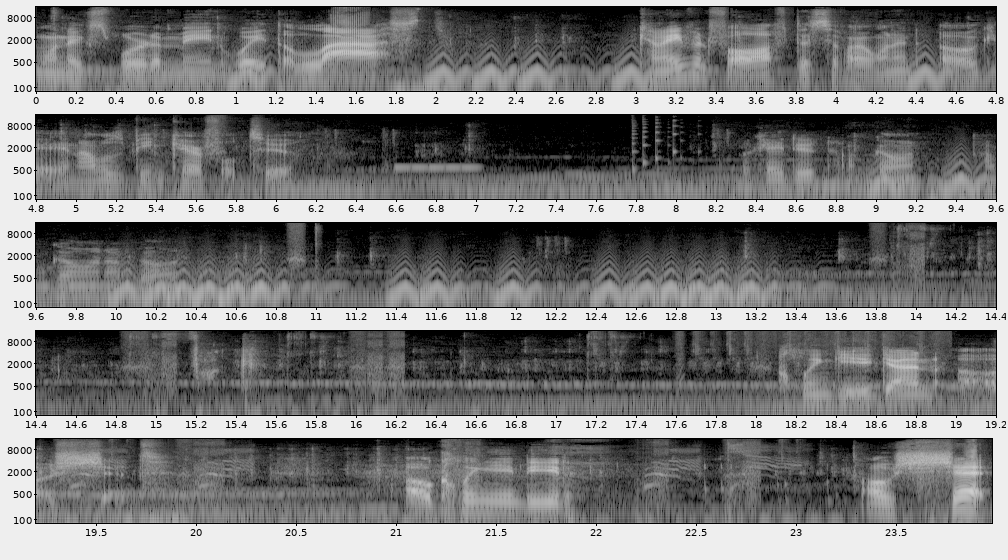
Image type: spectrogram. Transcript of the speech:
want to explore the main way the last. Can I even fall off this if I wanted? Oh, okay, and I was being careful too. Okay, dude, I'm going. I'm going, I'm going. Fuck. Clingy again. Oh, shit. Oh, clingy indeed. Oh, shit.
